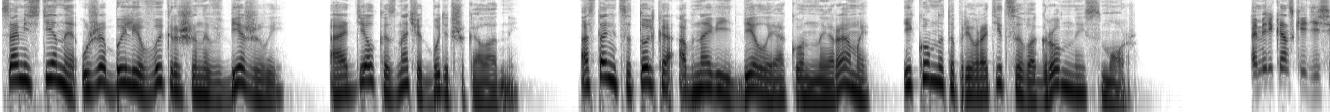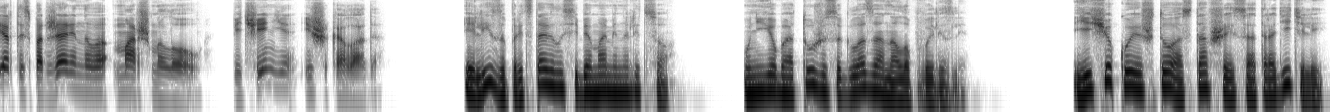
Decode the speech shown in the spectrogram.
Сами стены уже были выкрашены в бежевый, а отделка, значит, будет шоколадной. Останется только обновить белые оконные рамы, и комната превратится в огромный смор. Американский десерт из поджаренного маршмеллоу, печенья и шоколада. Элиза представила себе мамино лицо. У нее бы от ужаса глаза на лоб вылезли. Еще кое-что, оставшееся от родителей,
